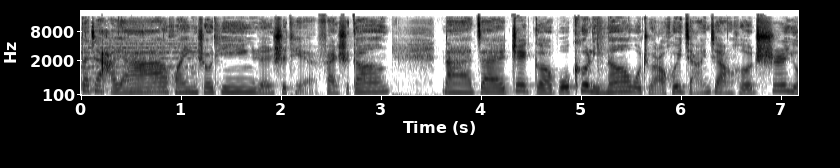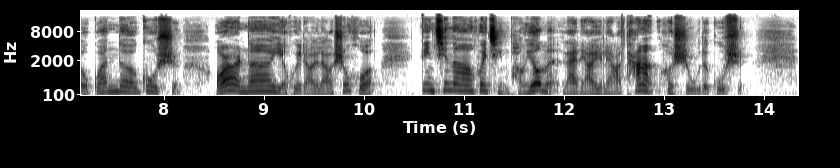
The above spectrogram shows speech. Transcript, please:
大家好呀，欢迎收听人是铁，饭是钢。那在这个播客里呢，我主要会讲一讲和吃有关的故事，偶尔呢也会聊一聊生活。定期呢会请朋友们来聊一聊他们和食物的故事。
